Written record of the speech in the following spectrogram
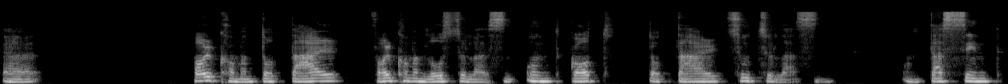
Äh, vollkommen, total, vollkommen loszulassen und Gott total zuzulassen. Und das sind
